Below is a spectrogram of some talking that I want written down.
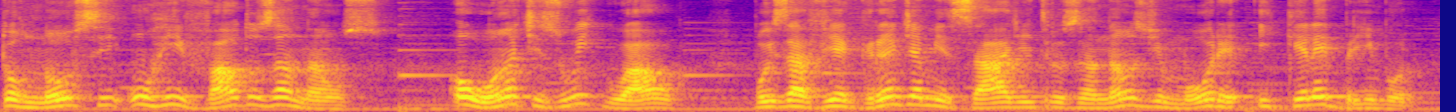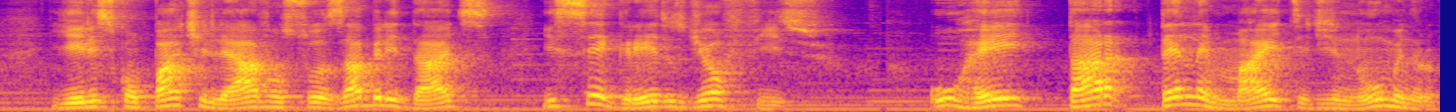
tornou-se um rival dos Anãos, ou antes o igual, pois havia grande amizade entre os Anãos de Moria e Celebrimbor, e eles compartilhavam suas habilidades e segredos de ofício. O rei Tar-Telemite de Númenor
